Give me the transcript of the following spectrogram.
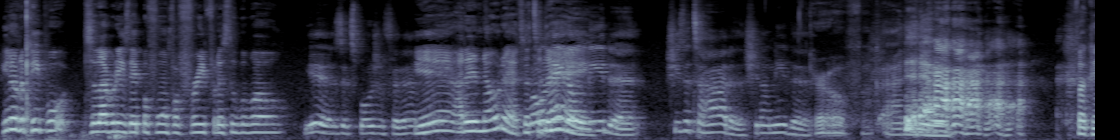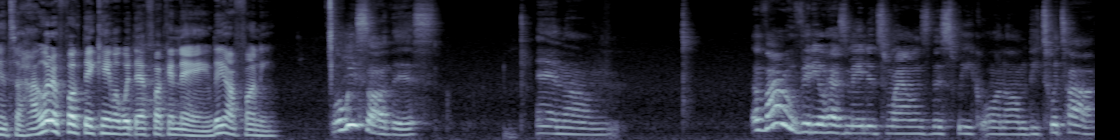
You know the people, celebrities, they perform for free for the Super Bowl. Yeah, it's exposure for them. Yeah, I didn't know that till Monet don't need that. She's a Tejada. She don't need that. Girl, fuck out of here. fucking Taha. Who the fuck they came up with that fucking name? They are funny. well, we saw this, and um, a viral video has made its rounds this week on um the Twitter,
